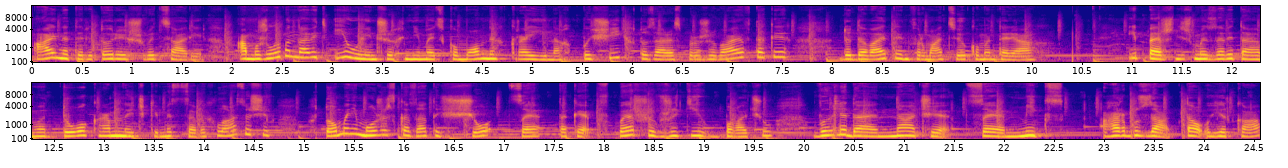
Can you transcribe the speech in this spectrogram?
а й на території Швейцарії, а можливо навіть і у інших німецькомовних країнах. Пишіть, хто зараз проживає в таких, додавайте інформацію у коментарях. І перш ніж ми завітаємо до крамнички місцевих ласощів, хто мені може сказати, що це таке? Вперше в житті бачу, виглядає, наче це мікс гарбуза та огірка,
